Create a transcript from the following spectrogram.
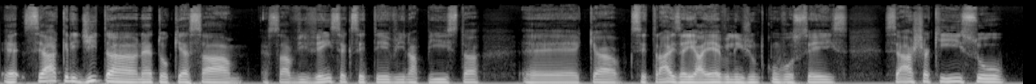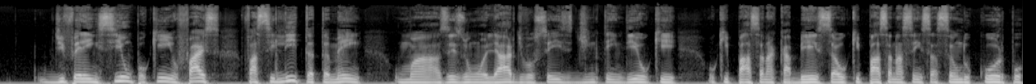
É, você acredita, Neto, que essa, essa vivência que você teve na pista, é, que, a, que você traz aí a Evelyn junto com vocês, você acha que isso diferencia um pouquinho, faz, facilita também uma, às vezes um olhar de vocês de entender o que o que passa na cabeça, o que passa na sensação do corpo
